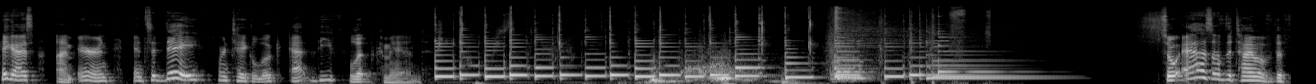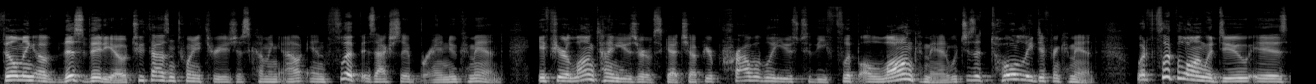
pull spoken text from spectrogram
Hey guys, I'm Aaron, and today we're to take a look at the flip command. So as of the time of the filming of this video, 2023 is just coming out and flip is actually a brand new command. If you're a longtime user of SketchUp, you're probably used to the flip along command, which is a totally different command. What flip along would do is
